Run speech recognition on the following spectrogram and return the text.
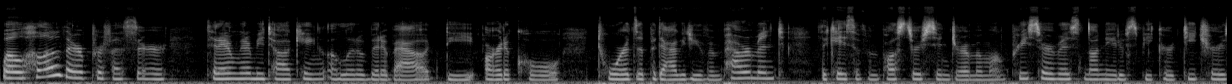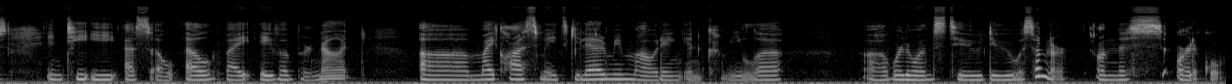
Well, hello there, Professor. Today I'm going to be talking a little bit about the article Towards a Pedagogy of Empowerment The Case of Imposter Syndrome Among Pre Service Non Native Speaker Teachers in TESOL by Ava Bernat. Uh, my classmates Guilherme Mauring and Camila uh, were the ones to do a seminar on this article.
